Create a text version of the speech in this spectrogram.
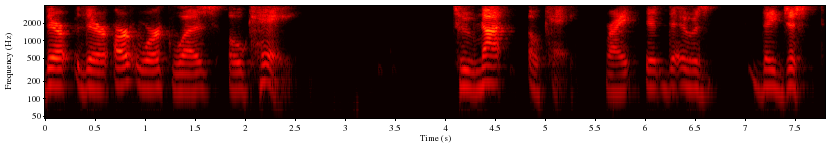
their their artwork was okay to not okay, right? It, it was they just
